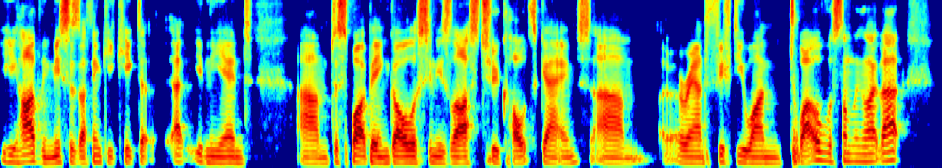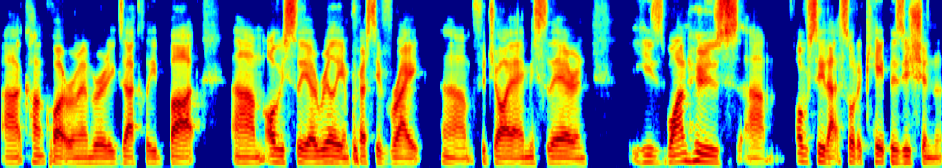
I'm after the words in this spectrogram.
he, hardly misses. I think he kicked it at, in the end, um, despite being goalless in his last two Colts games, um, around 51 12 or something like that. I uh, can't quite remember it exactly, but um, obviously a really impressive rate um, for Jye Amiss there. And he's one who's um, obviously that sort of key position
